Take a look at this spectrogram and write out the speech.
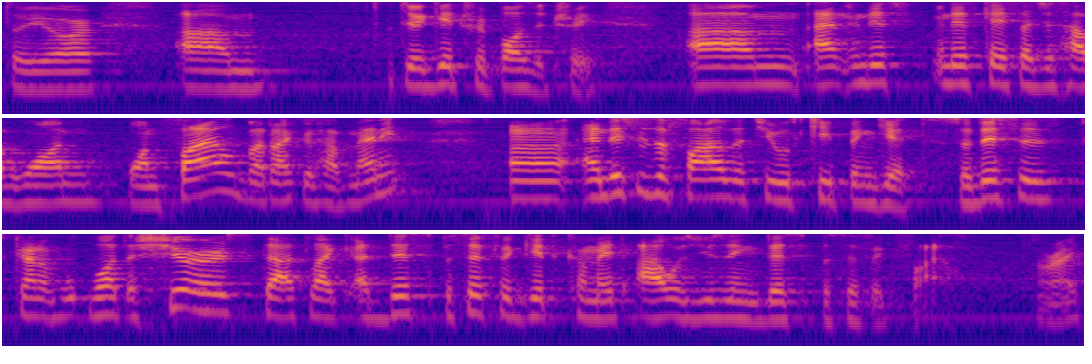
to your, um, to your Git repository. Um, and in this, in this case, I just have one, one file, but I could have many. Uh, and this is a file that you would keep in Git. So this is kind of what assures that like at this specific Git commit, I was using this specific file. All right.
